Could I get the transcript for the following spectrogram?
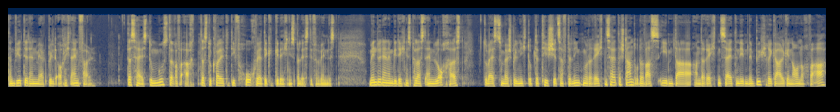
dann wird dir dein Merkbild auch nicht einfallen. Das heißt, du musst darauf achten, dass du qualitativ hochwertige Gedächtnispaläste verwendest. Wenn du in einem Gedächtnispalast ein Loch hast, du weißt zum Beispiel nicht, ob der Tisch jetzt auf der linken oder rechten Seite stand oder was eben da an der rechten Seite neben dem Bücherregal genau noch war,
